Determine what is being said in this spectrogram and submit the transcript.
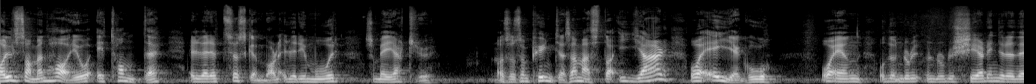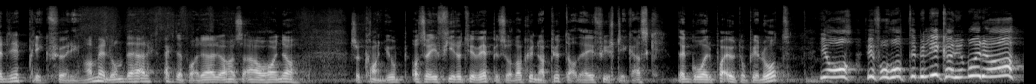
Alle sammen har jo ei tante eller et søskenbarn eller ei mor som er Gjertrud. Altså Som pynter seg mest da i hjel og er eiegod. Og, en, og når, du, når du ser den replikkføringa mellom det her ekteparet, her, altså jeg og han, da, så kan jo, altså I 24 episoder kunne ha putta det i fyrstikkesk. Det går på autopilot. Ja, vi får håpe det blir likere i morgen!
